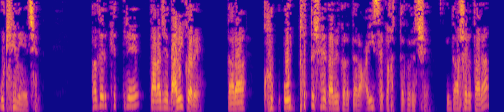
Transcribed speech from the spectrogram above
উঠিয়ে নিয়েছেন। তাদের ক্ষেত্রে তারা যে দাবি করে, তারা খুব ঔদ্ধত্যের সাথে দাবি করে, তারা আইসাকে হত্যা করেছে। কিন্তু আসলে তারা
